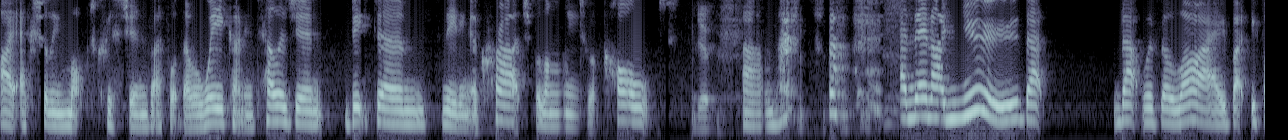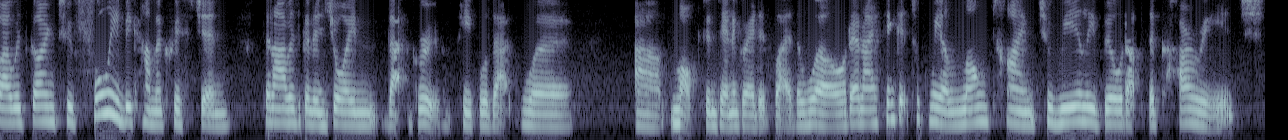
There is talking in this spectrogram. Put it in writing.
I actually mocked Christians. I thought they were weak, unintelligent, victims, needing a crutch, belonging to a cult. Yep. Um, and then I knew that that was a lie. But if I was going to fully become a Christian, then I was going to join that group of people that were uh, mocked and denigrated by the world. And I think it took me a long time to really build up the courage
